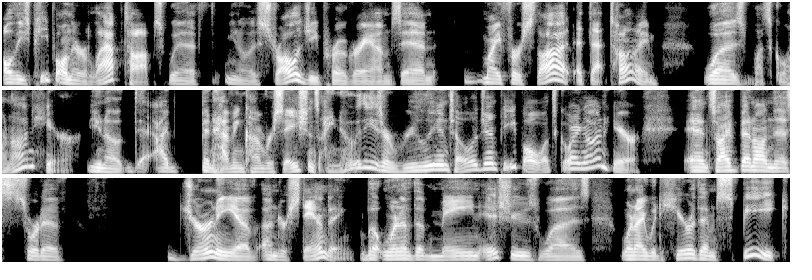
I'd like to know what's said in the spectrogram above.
all these people on their laptops with you know astrology programs and my first thought at that time was what's going on here? You know i've been having conversations. I know these are really intelligent people. What's going on here? And so I've been on this sort of journey of understanding. But one of the main issues was when I would hear them speak,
